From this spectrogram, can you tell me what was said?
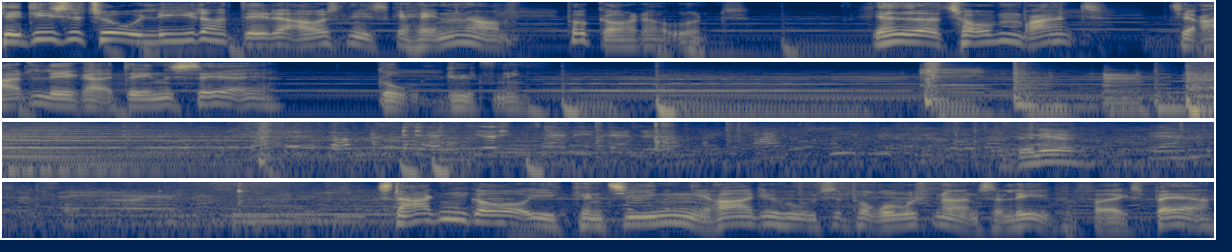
Det er disse to eliter, dette afsnit skal handle om, på godt og ondt. Jeg hedder Torben Brandt, tilrettelægger af denne serie. God lytning. Den her? Snakken går i kantinen i Radiohuset på Rosenørns Allé på Frederiksberg.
